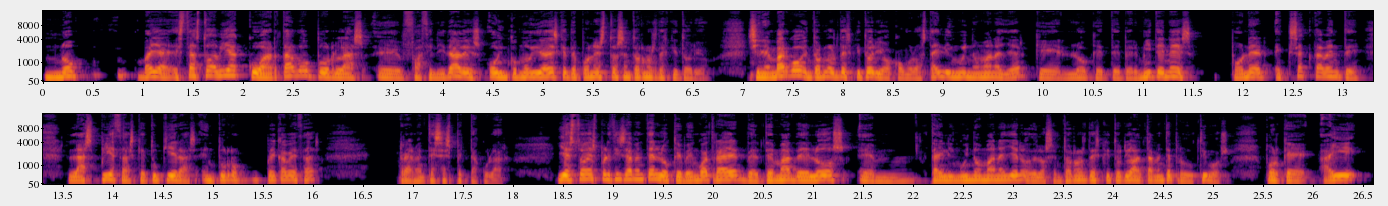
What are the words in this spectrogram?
No, vaya, estás todavía coartado por las eh, facilidades o incomodidades que te ponen estos entornos de escritorio. Sin embargo, entornos de escritorio como los Styling Window Manager, que lo que te permiten es poner exactamente las piezas que tú quieras en tu rompecabezas, realmente es espectacular. Y esto es precisamente lo que vengo a traer del tema de los em, Tiling Window Manager o de los entornos de escritorio altamente productivos, porque ahí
